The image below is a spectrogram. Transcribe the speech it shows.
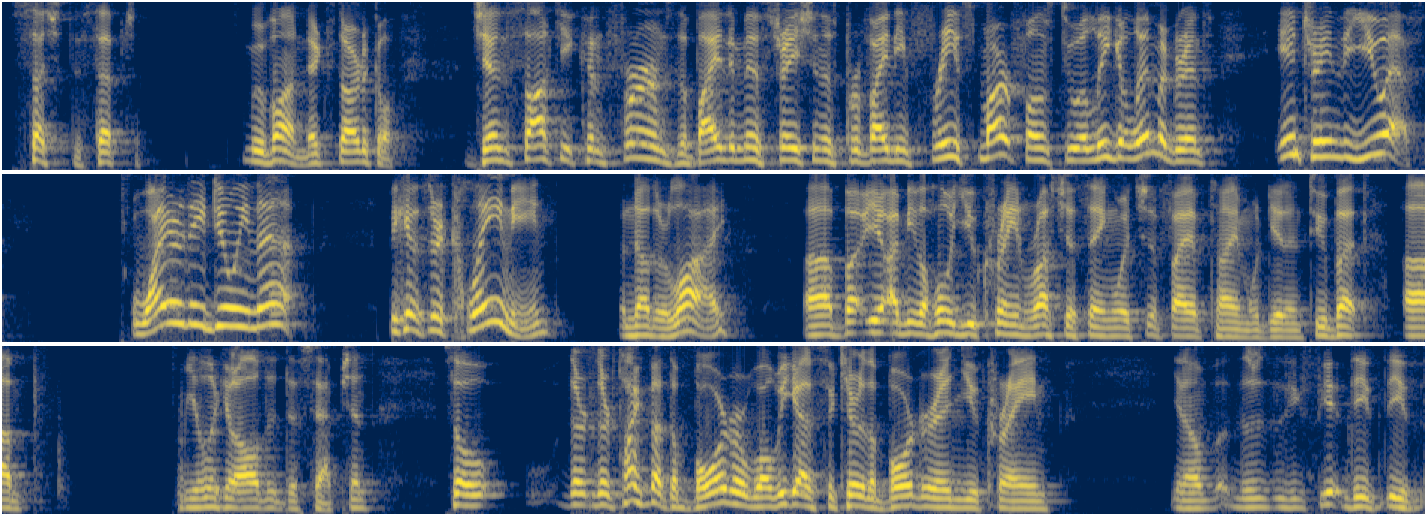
Such deception. Let's move on. Next article. Jen Psaki confirms the Biden administration is providing free smartphones to illegal immigrants entering the U.S. Why are they doing that? Because they're claiming another lie. Uh, but yeah, I mean the whole Ukraine Russia thing, which if I have time we'll get into. But um, you look at all the deception. So they're they're talking about the border. Well, we got to secure the border in Ukraine. You know, these, these these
